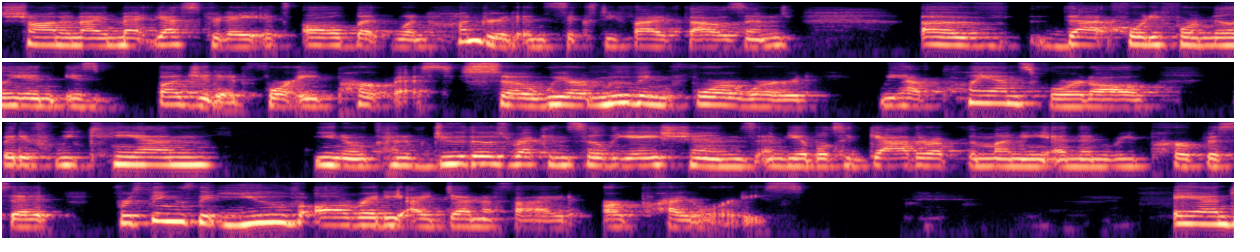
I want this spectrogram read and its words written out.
Sean and I met yesterday, it's all but 165,000 of that 44 million is budgeted for a purpose. So we are moving forward. We have plans for it all, but if we can, you know, kind of do those reconciliations and be able to gather up the money and then repurpose it for things that you've already identified are priorities. And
